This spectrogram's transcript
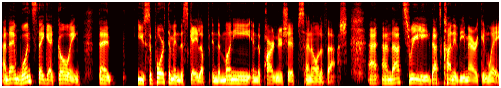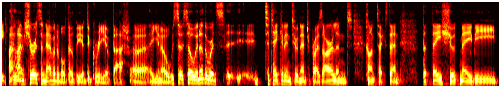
And then once they get going, then you support them in the scale up, in the money, in the partnerships, and all of that. And, and that's really that's kind of the American way. I, I'm sure it's inevitable there'll be a degree of that. Uh, you know, so so in other words, uh, to take it into an Enterprise Ireland context, then that they should maybe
